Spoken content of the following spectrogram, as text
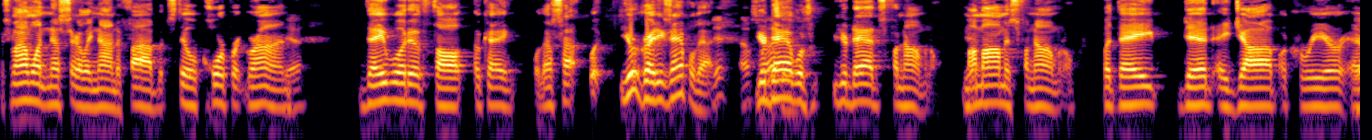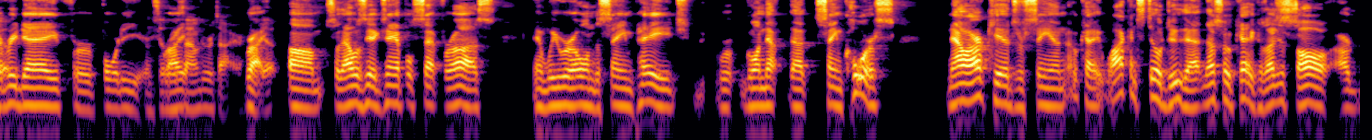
which mine wasn't necessarily nine to five, but still corporate grind, Yeah. they would have thought, okay, well that's how. What, you're a great example of that. Yeah. your dad was your dad's phenomenal. My mom is phenomenal, but they did a job, a career Yep. every day for 40 years, until right? time to retire. Right. Yep. Um, so that was the example set for us, and we were on the same page. We're going that that same course. Now our kids are seeing, okay, well I can still do that, and that's okay because I just saw our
